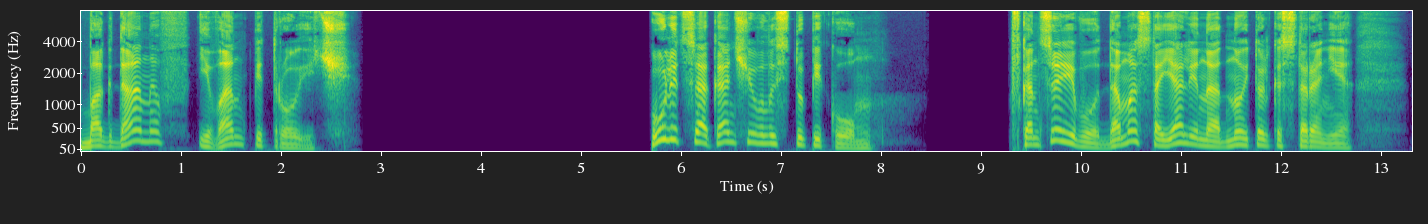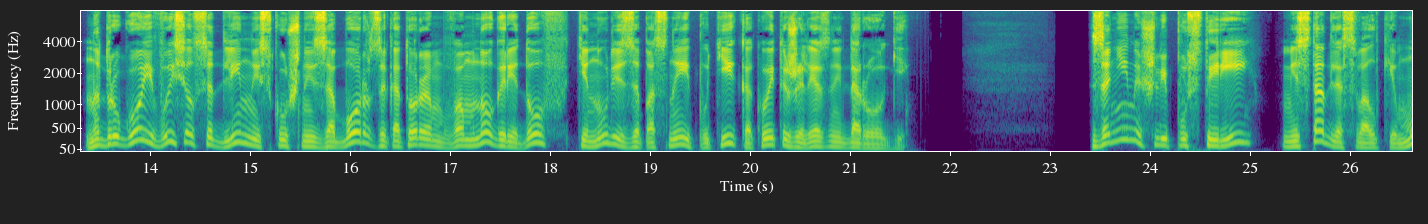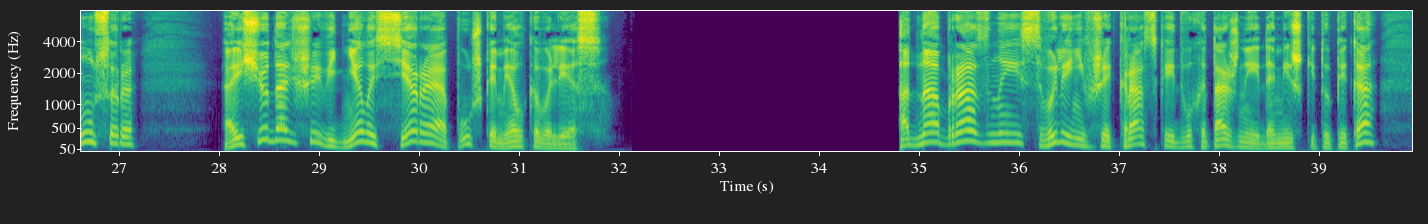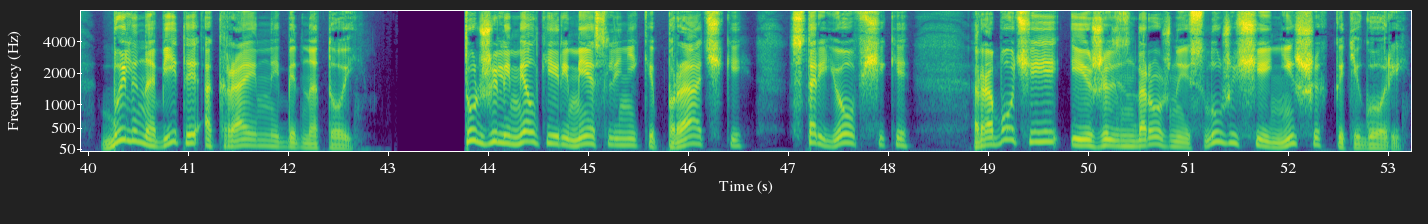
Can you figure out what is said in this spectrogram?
Богданов Иван Петрович Улица оканчивалась тупиком. В конце его дома стояли на одной только стороне, на другой высился длинный скучный забор, за которым во много рядов тянулись запасные пути какой-то железной дороги. За ними шли пустыри, места для свалки мусора — а еще дальше виднелась серая опушка мелкого леса. Однообразные, с выленившей краской двухэтажные домишки тупика были набиты окраинной беднотой. Тут жили мелкие ремесленники, прачки, старьевщики, рабочие и железнодорожные служащие низших категорий.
